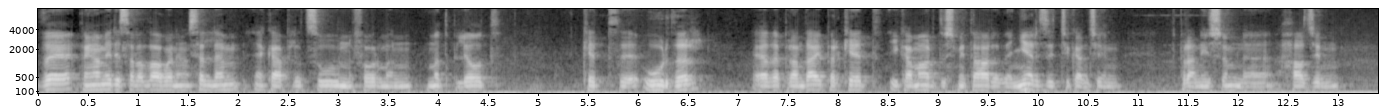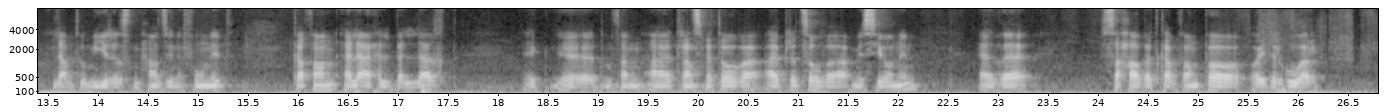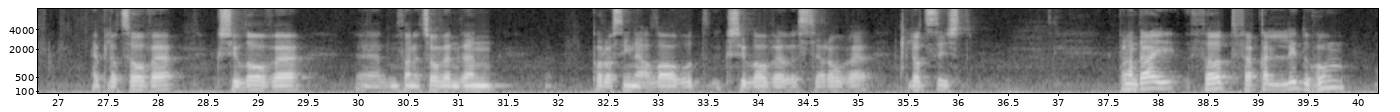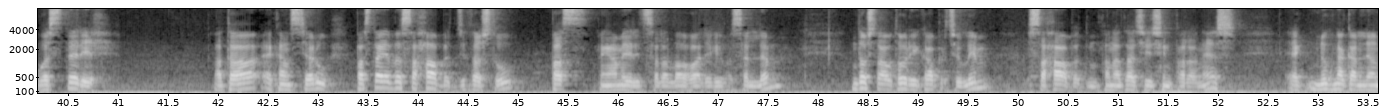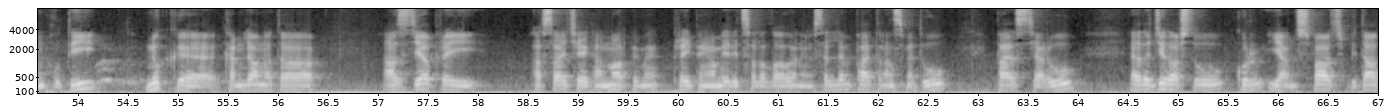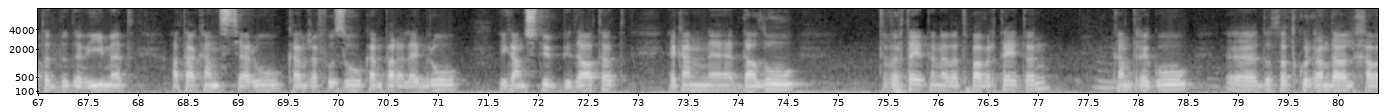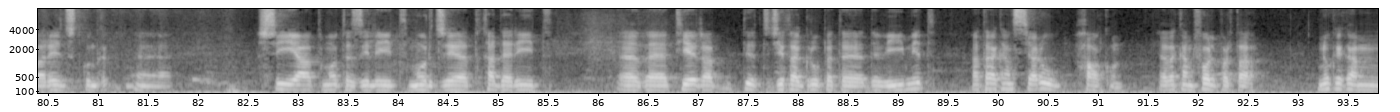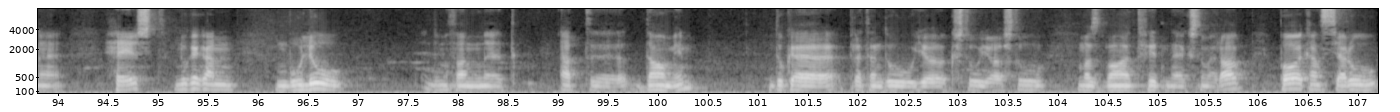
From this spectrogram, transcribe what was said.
Dhe Pejgamberi sallallahu alejhi ve sellem e ka plotësu në formën më të plotë këtë urdhër, edhe prandaj për këtë i ka marrë dëshmitarë edhe njerëzit që kanë qenë të pranishëm në haxhin e lamtumirës, në haxhin e fundit, ka thonë, Ela hel bellaghtë, domethënë, a e transmetova, a e plotësova misionin, edhe, Sahabët kanë thënë, Po, o i dërguar, e plotësove, këshillove, domethënë e çove në vend porosinë e Allahut, këshillove dhe sqarove plotësisht. Prandaj thot faqalliduhum wastarih. Ata e kanë sqaru. Pastaj edhe sahabët gjithashtu, pas pejgamberit sallallahu alaihi wasallam, ndoshta autori ka për qëllim Sahabët, domethënë ata që ishin para nesh, e nuk na kanë lënë në huti, nuk kanë lënë ata asgjë prej asaj që e kanë marrë prej pejgamberit sallallahu alaihi wasallam pa e transmetu, pa e sqaru, edhe gjithashtu kur janë shfaq bidatet dhe devijimet, ata kanë sqaru, kanë refuzu, kanë paralajmëru, i kanë shtyp bidatet, e kanë dallu të vërtetën edhe të pavërtetën, kanë tregu, do të thotë kur kanë dalë Khavarixhët, kur Shiat, Mu'tezilit, Murxhiet, Kaderit dhe të tjera të gjitha grupet e devijimit, ata e kanë sqaru hakun, edhe kanë fol për ta. Nuk e kanë hesht, nuk e kanë mbulu, domethënë atë damin duke pretendu jo kështu jo ashtu, mos të bëhet fitnë e kështu me radhë, po e kanë sqaru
